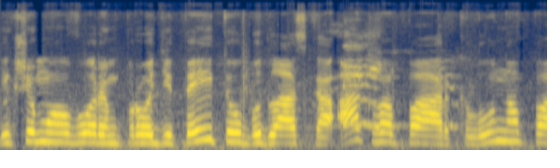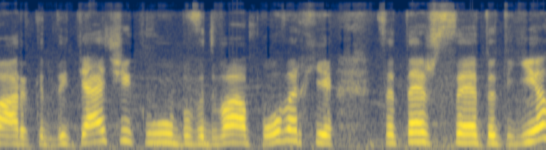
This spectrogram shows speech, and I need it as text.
Якщо ми говоримо про дітей, то будь ласка, аквапарк, лунопарк, дитячий клуб в два поверхи. Це теж все тут є.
